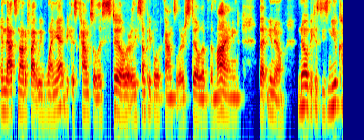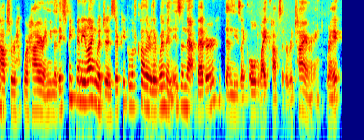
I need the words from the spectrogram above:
and that's not a fight we've won yet because council is still or at least some people of council are still of the mind that you know no because these new cops we're, we're hiring you know they speak many languages they're people of color they're women isn't that better than these like old white cops that are retiring right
